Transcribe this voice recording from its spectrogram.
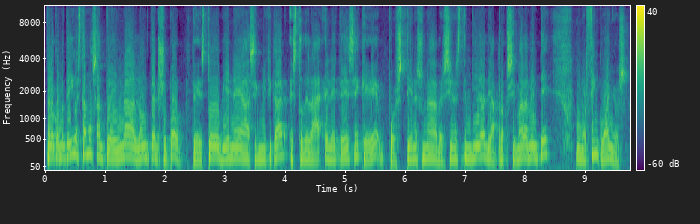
Pero como te digo, estamos ante una long term support, que esto viene a significar esto de la LTS que pues tienes una versión extendida de aproximadamente unos 5 años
